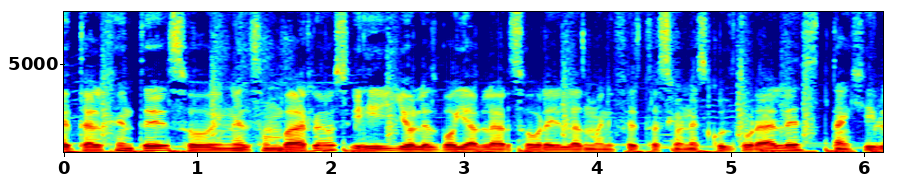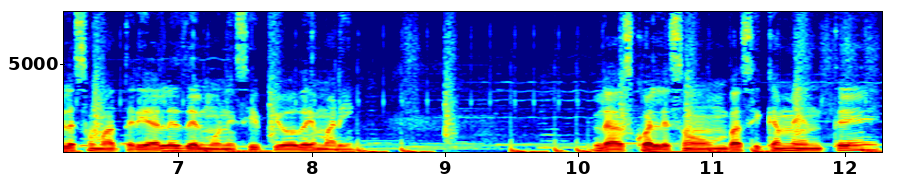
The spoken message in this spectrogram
¿Qué tal gente? Soy Nelson Barrios y yo les voy a hablar sobre las manifestaciones culturales, tangibles o materiales del municipio de Marín, las cuales son básicamente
